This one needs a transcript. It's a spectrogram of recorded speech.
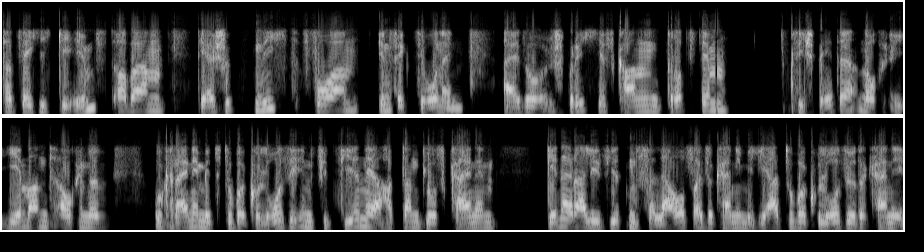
tatsächlich geimpft, aber ähm, der schützt nicht vor Infektionen. Also sprich, es kann trotzdem sich später noch jemand auch in der Ukraine mit Tuberkulose infizieren. Er hat dann bloß keinen generalisierten Verlauf, also keine Milliardtuberkulose oder keine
